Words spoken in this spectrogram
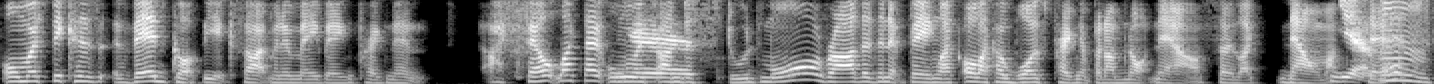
almost because they'd got the excitement of me being pregnant, I felt like they almost yeah. understood more rather than it being like, oh, like I was pregnant, but I'm not now. So like now I'm upset. Yeah. Mm.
